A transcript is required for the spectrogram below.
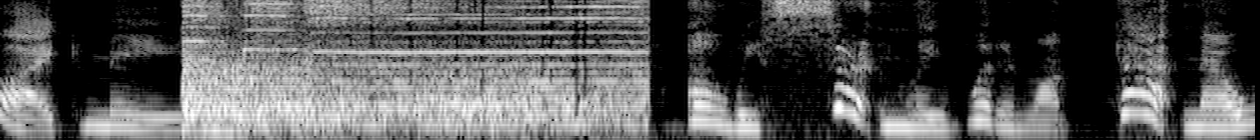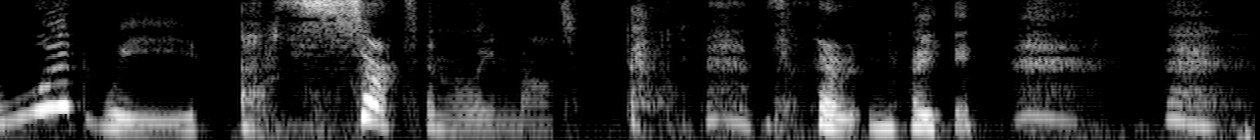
like me. Oh, we certainly wouldn't want that now, would we? Oh, certainly not. certainly.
